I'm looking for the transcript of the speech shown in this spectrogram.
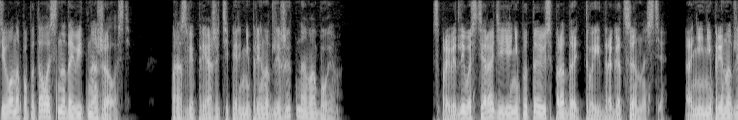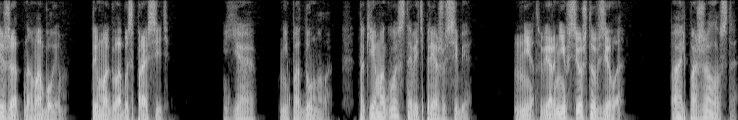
Теона попыталась надавить на жалость. «Разве пряжа теперь не принадлежит нам обоим?» «Справедливости ради я не пытаюсь продать твои драгоценности. Они не принадлежат нам обоим. Ты могла бы спросить». «Я не подумала. Так я могу оставить пряжу себе?» «Нет, верни все, что взяла». «Аль, пожалуйста».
